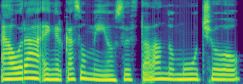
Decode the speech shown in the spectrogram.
ahora en el caso mío se está dando mucho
